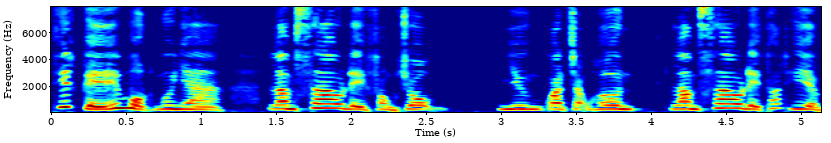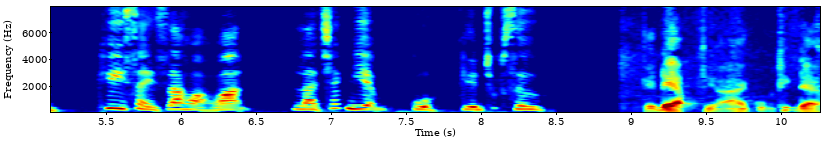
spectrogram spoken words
Thiết kế một ngôi nhà làm sao để phòng trộm, nhưng quan trọng hơn, làm sao để thoát hiểm khi xảy ra hỏa hoạn là trách nhiệm của kiến trúc sư. Cái đẹp thì ai cũng thích đẹp,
